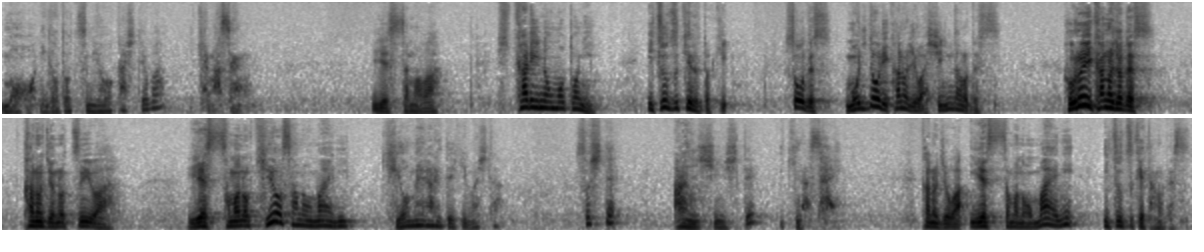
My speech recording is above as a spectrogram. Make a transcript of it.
もう二度と罪を犯してはけません。イエス様は光のもとに居続ける時。そうです。文字通り彼女は死んだのです。古い彼女です。彼女の罪はイエス様の清さの前に清められていきました。そして安心して生きなさい。彼女はイエス様の前に居続けたのです。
